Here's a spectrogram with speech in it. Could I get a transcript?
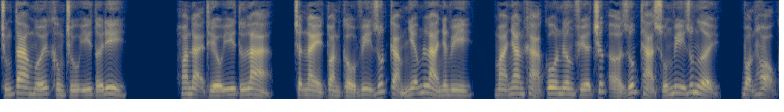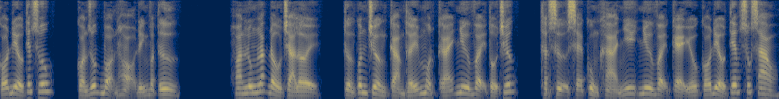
chúng ta mới không chú ý tới đi. Hoan đại thiếu ý tứ là, trận này toàn cầu vi rút cảm nhiễm là nhân vi, mà nhan khả cô nương phía trước ở giúp thả xuống vi rút người, bọn họ có điều tiếp xúc, còn giúp bọn họ đính vật tư. Hoan lung lắc đầu trả lời, tưởng quân trường cảm thấy một cái như vậy tổ chức, thật sự sẽ cùng khả nhi như vậy kẻ yếu có điều tiếp xúc sao.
